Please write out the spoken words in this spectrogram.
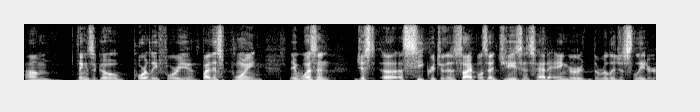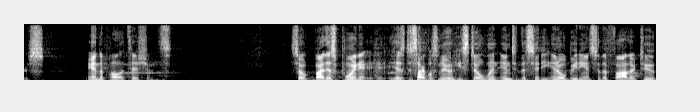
um, things to go poorly for you. By this point, it wasn't just a, a secret to the disciples that Jesus had angered the religious leaders and the politicians. So by this point, his disciples knew he still went into the city in obedience to the Father to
